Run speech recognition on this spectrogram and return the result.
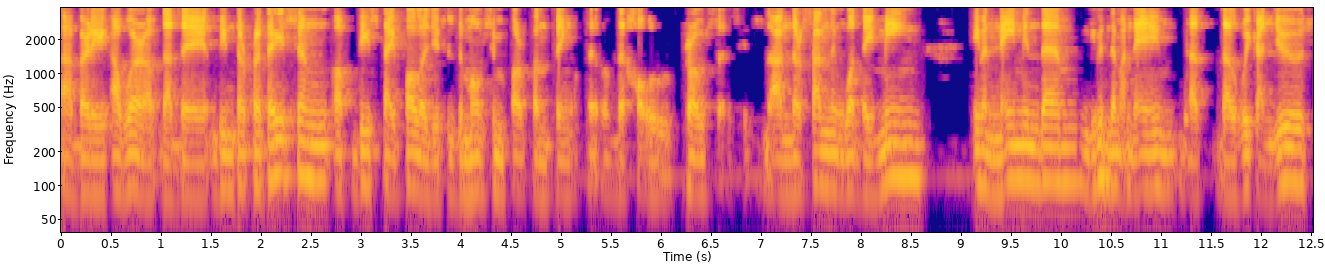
uh, very aware of that the, the interpretation of these typologies is the most important thing of the, of the whole process. It's understanding what they mean, even naming them, giving them a name that, that we can use.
